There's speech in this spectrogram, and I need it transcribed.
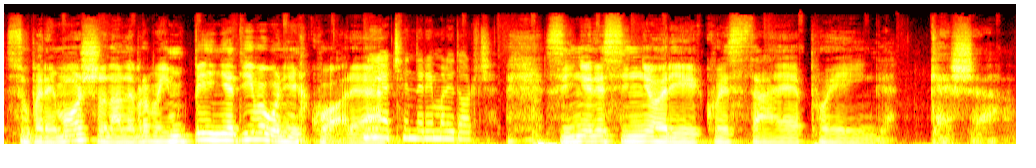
super emotional, proprio impegnativo con il cuore. Noi eh. accenderemo le torce. Signore e signori, questa è Praying Kesha.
